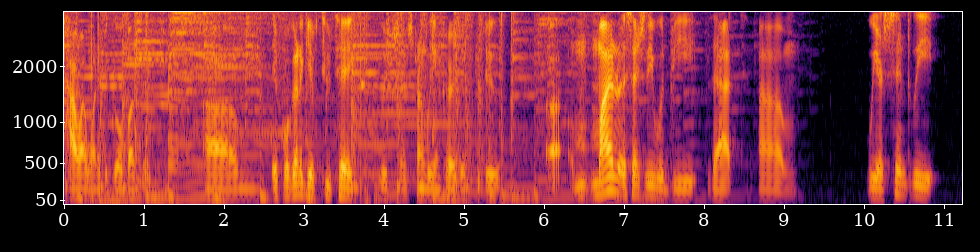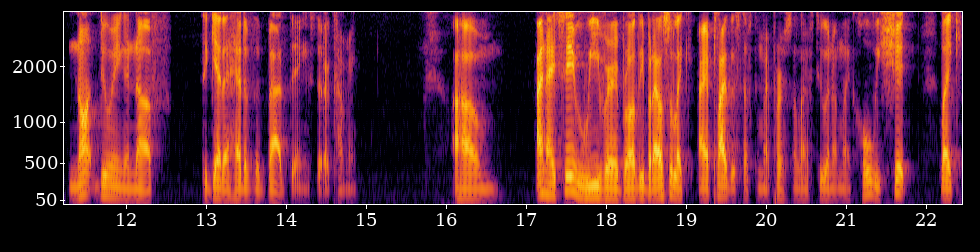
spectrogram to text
how I wanted to go about this. Um, if we're gonna give two takes, which I strongly encourage us to do, uh, mine essentially would be that um, we are simply not doing enough to get ahead of the bad things that are coming. Um, and I say we very broadly, but I also like I apply this stuff to my personal life too, and I'm like, holy shit! Like,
